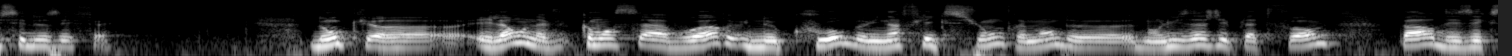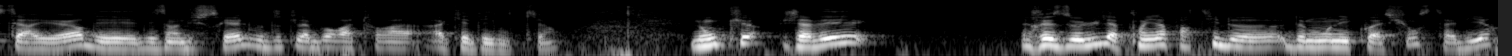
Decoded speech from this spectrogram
ces, deux effets. Donc, euh, et là, on a commencé à avoir une courbe, une inflexion vraiment dans l'usage des plateformes par des extérieurs, des, industriels ou d'autres laboratoires académiques. Donc, j'avais résolu la première partie de, mon équation, c'est-à-dire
